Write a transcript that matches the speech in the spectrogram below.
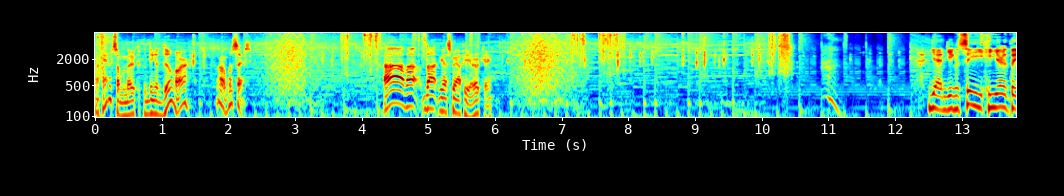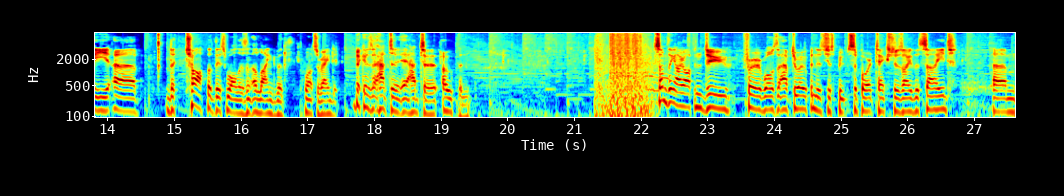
I have someone opening a door. Oh, what's this? Ah, that, that gets me up here, okay. Yeah, and you can see here the uh, the top of this wall isn't aligned with what's around it because it had to it had to open. Something I often do for walls that have to open is just put support textures either side, um,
